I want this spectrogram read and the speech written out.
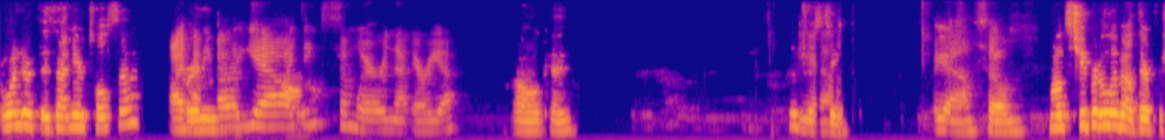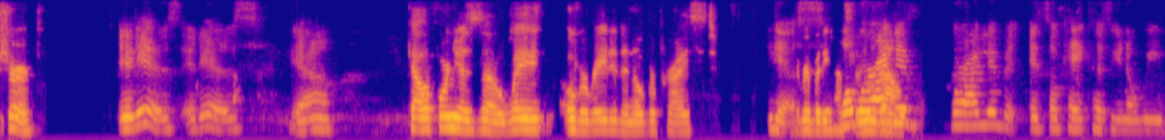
I wonder if is that near Tulsa? I have, any... uh, yeah, I think somewhere in that area. Oh, okay. Interesting. Yeah. yeah. So. Well, it's cheaper to live out there for sure. It is. It is. Yeah. California is uh, way overrated and overpriced. Yes. Everybody has well, to move I out. Live, where I live, it, it's okay because you know we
